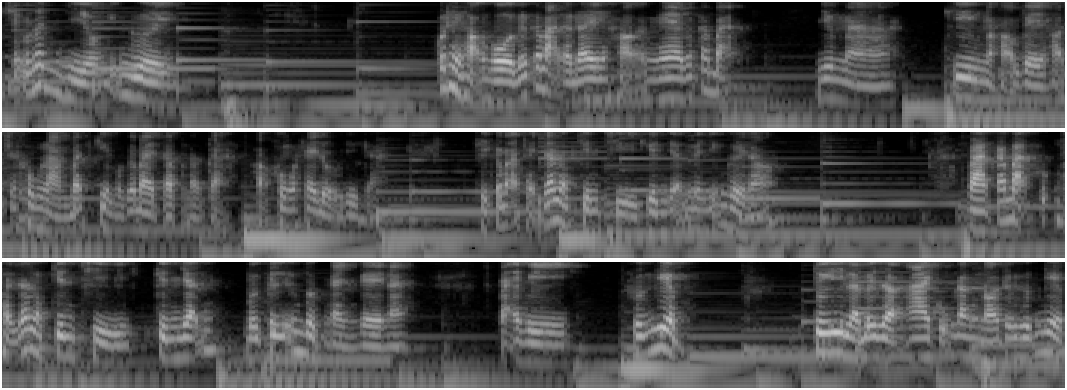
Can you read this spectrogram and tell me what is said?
sẽ có rất nhiều những người có thể họ ngồi với các bạn ở đây, họ nghe với các bạn, nhưng mà khi mà họ về, họ sẽ không làm bất kỳ một cái bài tập nào cả, họ không có thay đổi gì cả. Thì các bạn phải rất là kiên trì, kiên nhẫn với những người đó và các bạn cũng phải rất là kiên trì kiên nhẫn với cái lĩnh vực ngành nghề này. Tại vì hướng nghiệp tuy là bây giờ ai cũng đang nói tới hướng nghiệp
